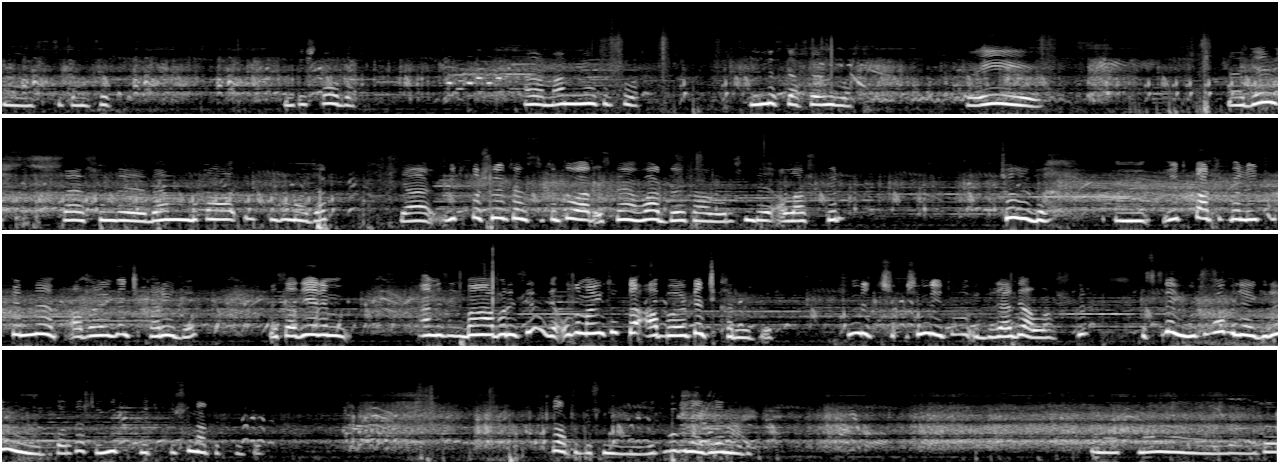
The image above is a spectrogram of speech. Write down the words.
Ha, sıkıntı. Sıkıntı işte orada. Adamlar minyon sırtı var. Bizim de silahlarımız var. Reis. Yani gençler şimdi ben bu kanala ilk videom olacak. Ya YouTube'da şöyle bir tane sıkıntı var. Eskiden vardı daha doğru. Şimdi Allah'a şükür çözüldü. Hmm, YouTube'da artık böyle YouTube kendine abonelikten çıkarıyordu. Mesela diyelim hani siz bana abonesiniz ya o zaman YouTube'da abonelikten çıkarıyordu. Şimdi şimdi YouTube düzeldi Allah'a şükür. Eskiden YouTube'a bile giremiyorduk arkadaşlar. YouTube, YouTube düşünün artık siz de. Siz artık düşünün yani. YouTube'a bile giremiyorduk. Osmanlı'da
